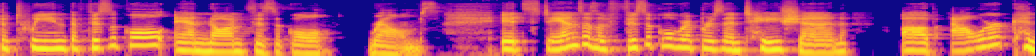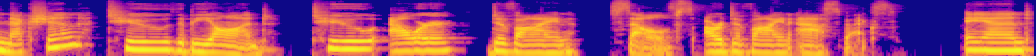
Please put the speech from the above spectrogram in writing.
between the physical and non physical realms. It stands as a physical representation of our connection to the beyond, to our divine selves, our divine aspects. And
